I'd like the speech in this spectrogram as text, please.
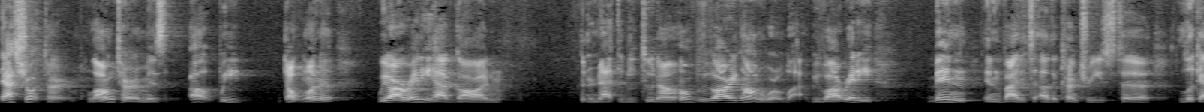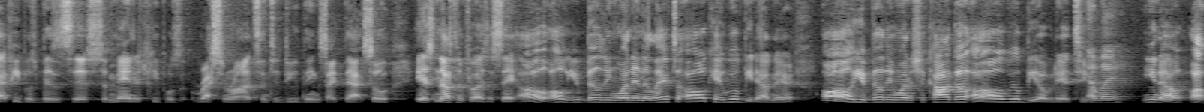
that's short term. Long term is, oh, we don't want to, we already have gone, not to be too down home, but we've already gone worldwide. We've already been invited to other countries to look at people's businesses, to manage people's restaurants, and to do things like that. So it's nothing for us to say, oh, oh, you're building one in Atlanta. Oh, okay, we'll be down there. Oh, you're building one in Chicago. Oh, we'll be over there too. LA. You know, oh,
